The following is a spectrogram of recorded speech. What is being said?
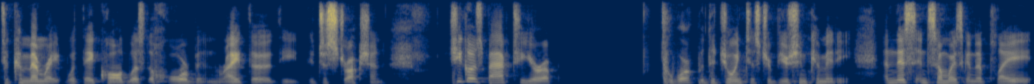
to commemorate what they called was the Horben, right, the the, the destruction. She goes back to Europe to work with the Joint Distribution Committee. And this, in some ways, is going to play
